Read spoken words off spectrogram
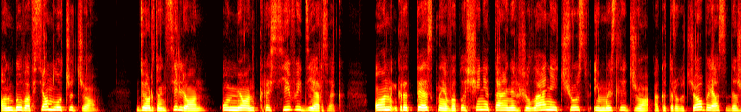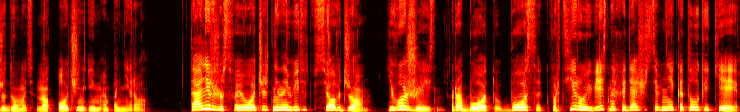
Он был во всем лучше Джо. Дёрден силен, умен, красив и дерзок. Он гротескное воплощение тайных желаний, чувств и мыслей Джо, о которых Джо боялся даже думать, но очень им импонировал. Тайлер же, в свою очередь, ненавидит все в Джо. Его жизнь, работу, босса, квартиру и весь находящийся в ней каталог Икеи,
